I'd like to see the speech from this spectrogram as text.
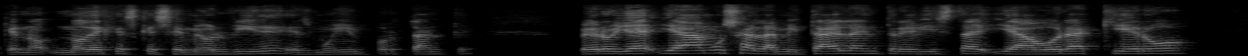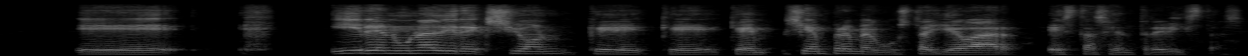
que no, no, dejes que se me olvide, es muy importante. Pero ya, ya vamos a la mitad de la entrevista y ahora quiero eh, ir en una dirección que, que, siempre me gusta llevar estas entrevistas.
